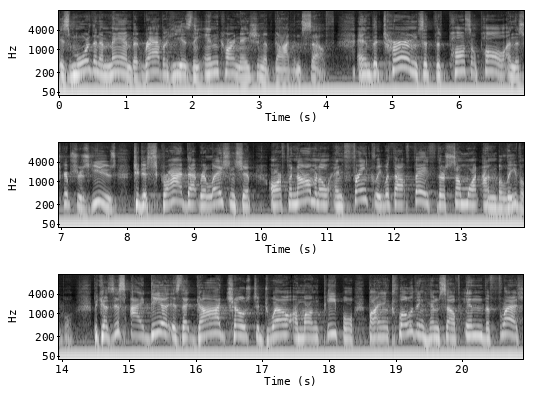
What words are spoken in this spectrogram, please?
is more than a man, but rather he is the incarnation of God himself. And the terms that the Apostle Paul and the scriptures use to describe that relationship are phenomenal. And frankly, without faith, they're somewhat unbelievable. Because this idea is that God chose to dwell among people by enclothing himself in the flesh.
